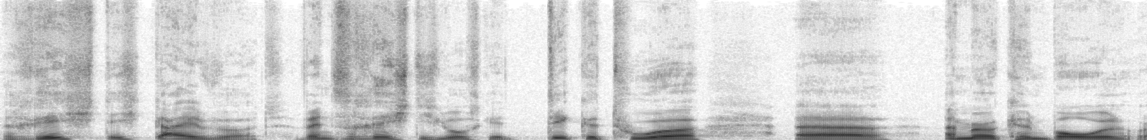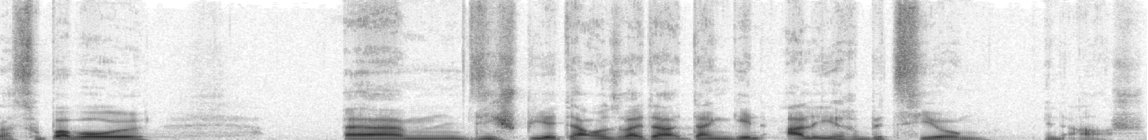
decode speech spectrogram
richtig geil wird, wenn es richtig losgeht. Dicke Tour, äh, American Bowl oder Super Bowl, ähm, sie spielt da und so weiter, dann gehen alle ihre Beziehungen in Arsch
